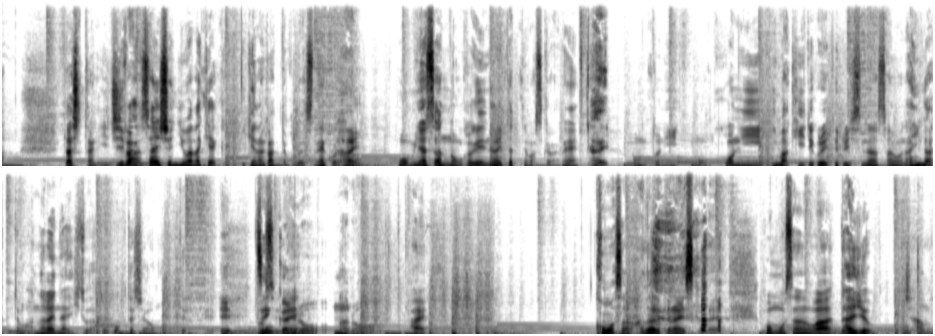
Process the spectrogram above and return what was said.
確かに一番最初に言わなきゃいけなかったことですねこれは、はいもう皆さんのおかげで成り立ってますからねは。い。本当に。もうここに今聞いてくれてるリスナーさんは何があっても離れない人だと僕たちは思ってるんで。え前回の、うん。あのはい。コモさん離れてないですかね？本郷さんは大丈夫ちゃん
